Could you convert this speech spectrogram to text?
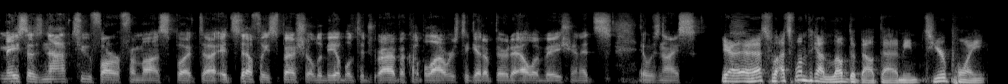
Mesa is not too far from us, but uh, it's definitely special to be able to drive a couple hours to get up there to elevation. It's it was nice. Yeah, that's that's one thing I loved about that. I mean, to your point,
